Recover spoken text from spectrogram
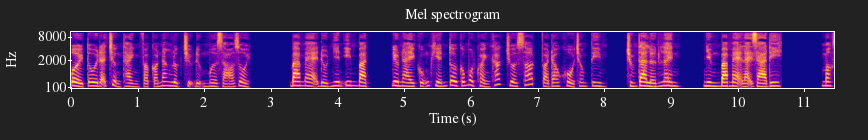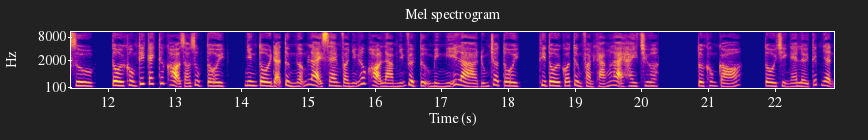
bởi tôi đã trưởng thành và có năng lực chịu đựng mưa gió rồi. Ba mẹ đột nhiên im bặt, điều này cũng khiến tôi có một khoảnh khắc chua xót và đau khổ trong tim. Chúng ta lớn lên, nhưng ba mẹ lại già đi. Mặc dù tôi không thích cách thức họ giáo dục tôi, nhưng tôi đã từng ngẫm lại xem vào những lúc họ làm những việc tự mình nghĩ là đúng cho tôi, thì tôi có từng phản kháng lại hay chưa? Tôi không có, tôi chỉ nghe lời tiếp nhận,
